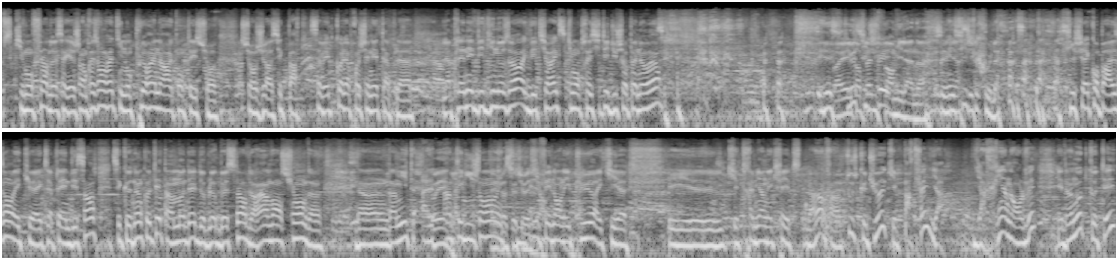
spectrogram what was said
ce qu'ils vont faire de la saga. J'ai l'impression en fait ils n'ont plus rien à raconter sur sur Jurassic Park. Ça va être quoi la prochaine étape la, la planète des dinosaures avec des T-Rex qui vont te réciter du Schopenhauer. Et si Ouais, il est en si pleine fais- forme, Ilan. C'est bien, si cool. si je fais la comparaison avec, euh, avec la planète des singes, c'est que d'un côté, tu as un modèle de blockbuster, de réinvention d'un- mythe Oui. intelligent et qui, qui dire. fait dans les purs et qui, euh, et, euh, qui est très bien écrit. etc. Enfin, tout ce que tu veux, qui est parfait, il n'y a, y a rien à enlever. Et d'un autre côté,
